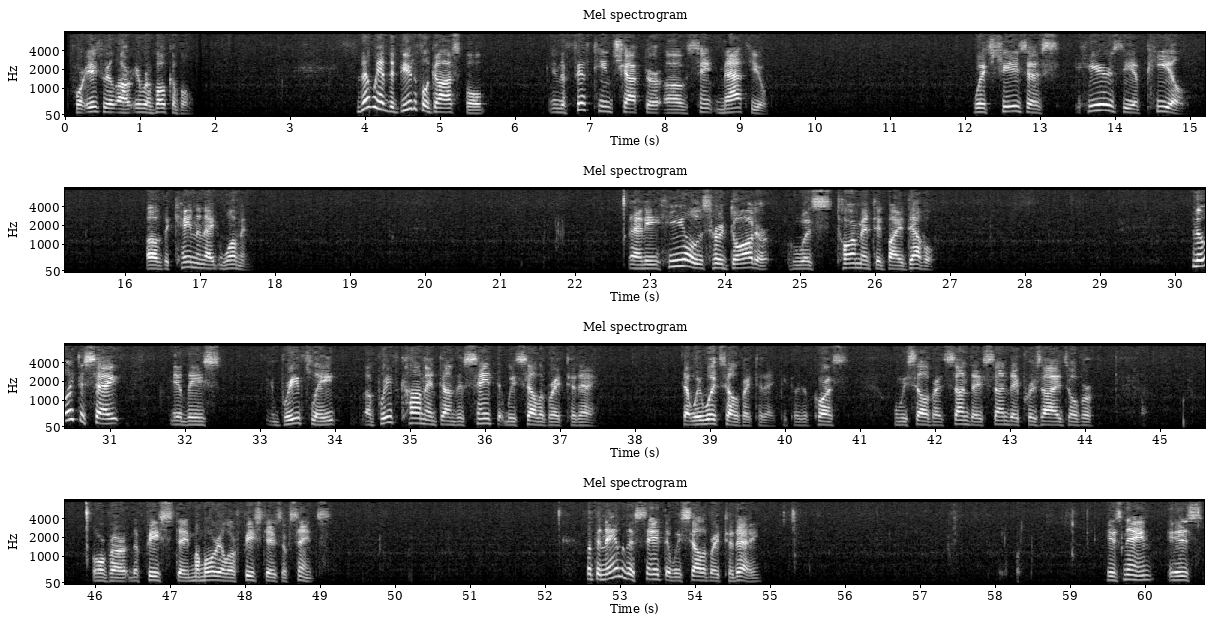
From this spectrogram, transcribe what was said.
for Israel are irrevocable. Then we have the beautiful gospel in the 15th chapter of St. Matthew, which Jesus hears the appeal of the Canaanite woman. And he heals her daughter who was tormented by a devil. And I'd like to say, at least briefly, a brief comment on the saint that we celebrate today, that we would celebrate today, because of course, when we celebrate Sunday, Sunday presides over over the feast day, memorial or feast days of saints. But the name of the saint that we celebrate today, his name is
